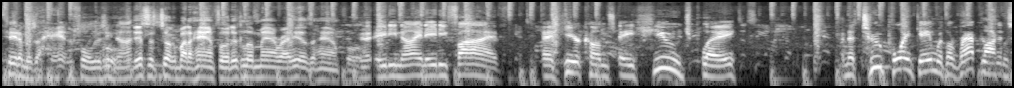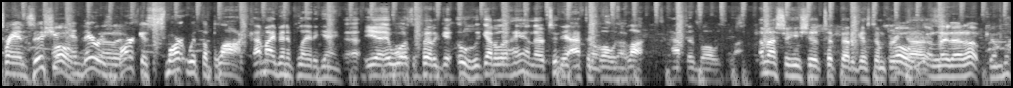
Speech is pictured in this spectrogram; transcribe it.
Tatum is a handful, is he Ooh, not? This is talking about a handful. This little man right here is a handful. Uh, 89 85. And here comes a huge play. And a two point game with the Raptors in transition. Oh, and there is Marcus Smart with the block. that might have been a play of the game. Uh, yeah, it was a better game. Ooh, he got a little hand there too. Yeah, after the ball was blocked. After the ball was blocked. I'm not sure he should have took that against them three Oh, guys. gotta lay that up, Kemba.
